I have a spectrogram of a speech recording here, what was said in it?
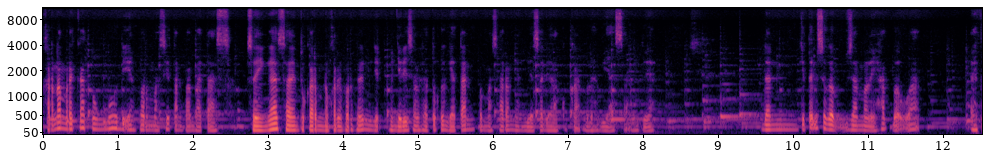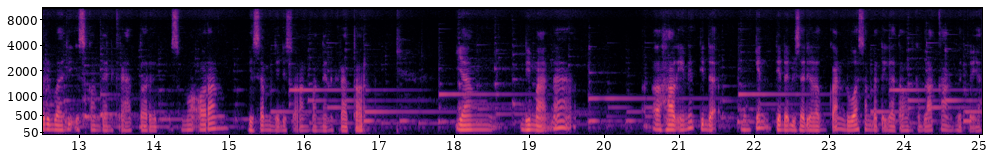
karena mereka tumbuh di informasi tanpa batas, sehingga saling tukar menukar informasi menjadi salah satu kegiatan pemasaran yang biasa dilakukan, udah biasa gitu ya. Dan kita bisa bisa melihat bahwa everybody is content creator gitu. Semua orang bisa menjadi seorang content creator. Yang di mana hal ini tidak mungkin tidak bisa dilakukan 2 sampai 3 tahun ke belakang gitu ya.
